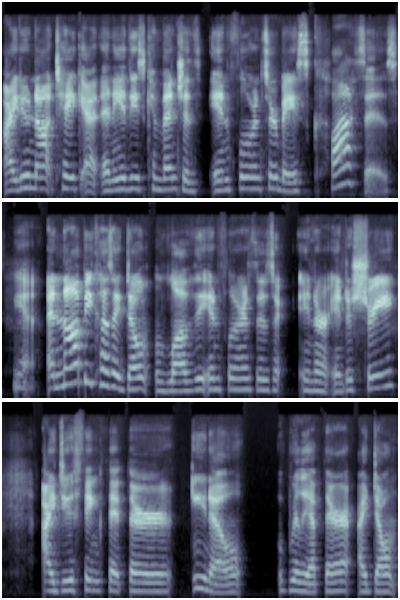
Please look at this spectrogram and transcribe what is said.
I do not take at any of these conventions influencer based classes. yeah. And not because I don't love the influencers in our industry. I do think that they're, you know, really up there. I don't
